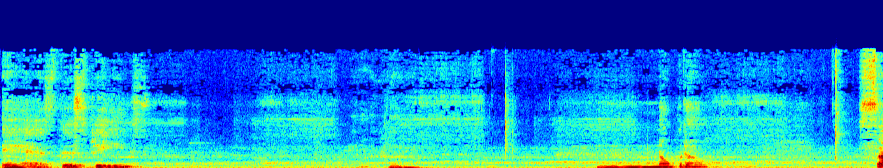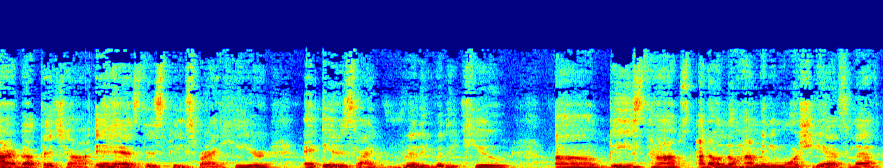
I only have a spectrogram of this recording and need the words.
It has this piece. Hmm. Nope, no. Sorry about that, y'all. It has this piece right here, and it is like really, really cute. Um, these tops, I don't know how many more she has left,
